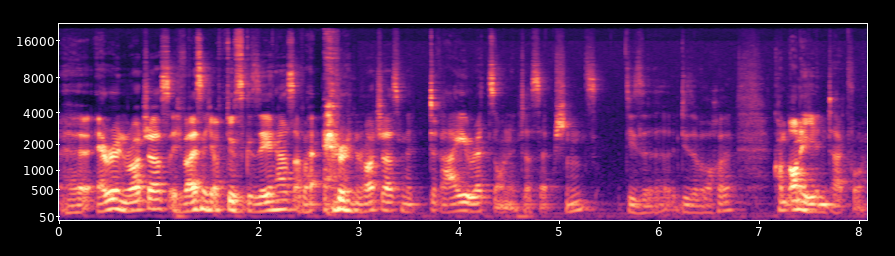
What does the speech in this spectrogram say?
äh, Aaron Rodgers, ich weiß nicht, ob du es gesehen hast, aber Aaron Rodgers mit drei Red Zone Interceptions diese, diese Woche kommt auch nicht jeden Tag vor.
